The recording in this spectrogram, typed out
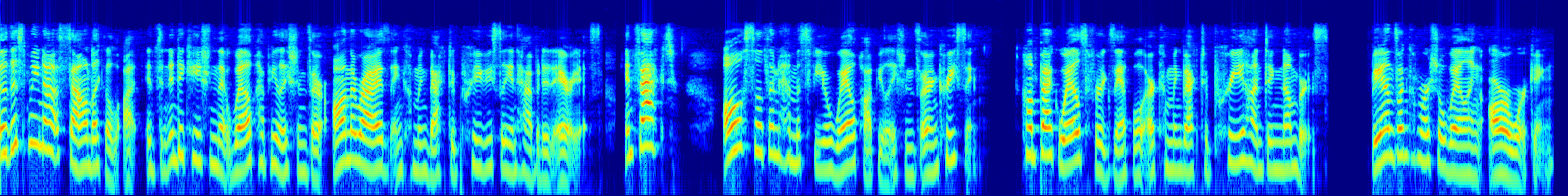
Though this may not sound like a lot, it's an indication that whale populations are on the rise and coming back to previously inhabited areas. In fact, all southern hemisphere whale populations are increasing. Humpback whales, for example, are coming back to pre hunting numbers. Bans on commercial whaling are working.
